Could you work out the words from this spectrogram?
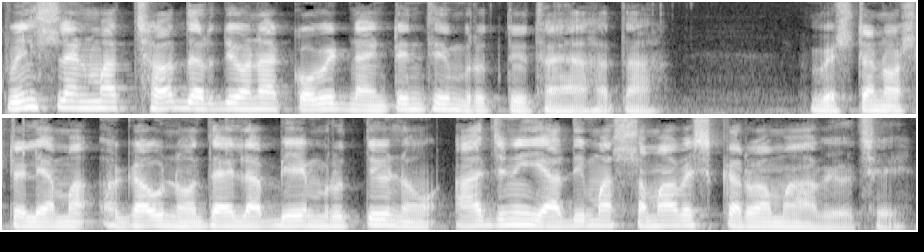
ક્વિન્સલેન્ડમાં છ દર્દીઓના કોવિડ નાઇન્ટીનથી મૃત્યુ થયા હતા. વેસ્ટર્ન ઓસ્ટ્રેલિયામાં અગાઉ નોંધાયેલા બે મૃત્યુનો આજની યાદીમાં સમાવેશ કરવામાં આવ્યો છે.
